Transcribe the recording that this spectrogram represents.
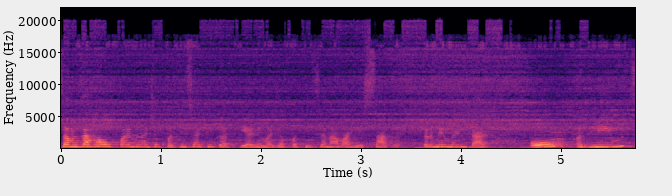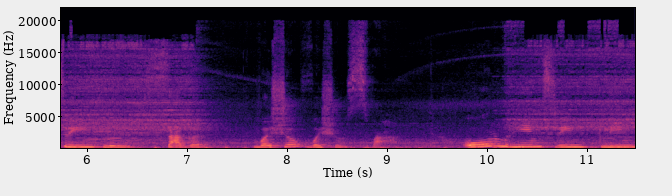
समजा हा उपाय मी माझ्या पतीसाठी करते आणि माझ्या पतीचं नाव आहे सागर. तर मी म्हणतात ओम ह्रीम श्रीम क्लीम सागर वश वश स्वाहा. ओम ह्रीम श्रीम क्लीम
